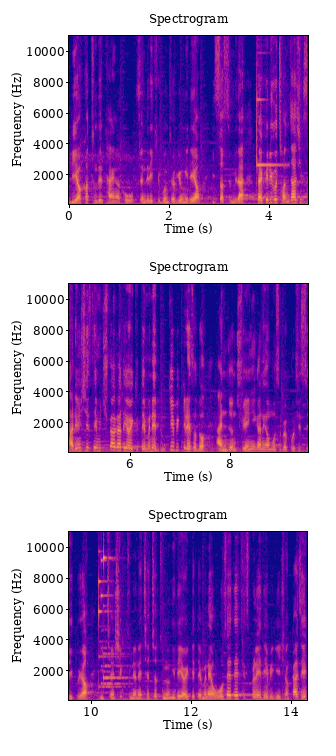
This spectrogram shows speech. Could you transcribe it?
리어 커튼 등 다양한 고 옵션들이 기본 적용이 되어 있었습니다. 자, 그리고 전자식 4륜 시스템이 추가가 되어 있기 때문에 눈길빗길에서 도 안전 주행이 가능한 모습을 보실 수 있고요. 2019년에 최초 등록이 되어 있기 때문에 5세대 디스플레이 내비게이션까지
